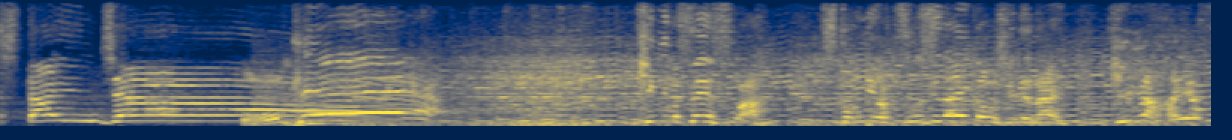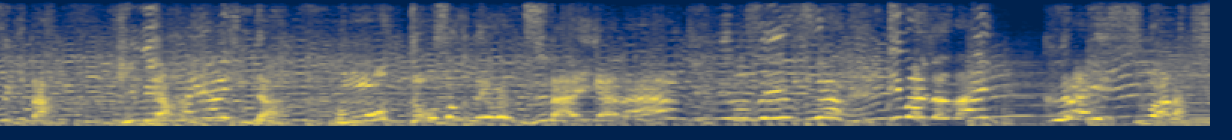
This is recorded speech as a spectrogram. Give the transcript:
したいんじゃーオーケー！君のセンスは人には通じないかもしれない。君は早すぎた。君は早いんだ。もっと遅くても時代がな。君のセンスは今じゃない。ぐらい素晴らし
